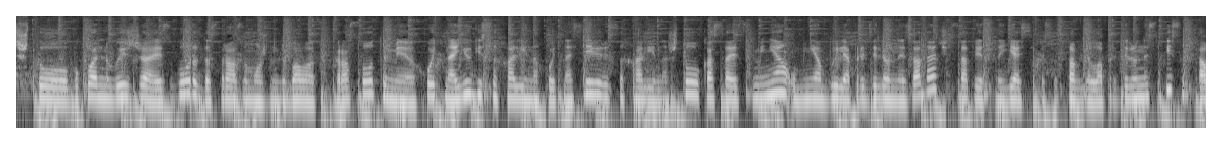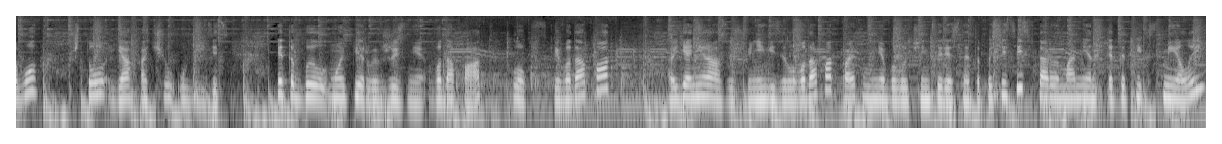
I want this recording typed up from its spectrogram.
что буквально выезжая из города, сразу можно любоваться красотами, хоть на юге Сахалина, хоть на севере Сахалина. Что касается меня, у меня были определенные задачи, соответственно, я себе составляла определенный список того, что я хочу увидеть. Это был мой первый в жизни водопад, Локовский водопад. Я ни разу еще не видела водопад, поэтому мне было очень интересно это посетить. Второй момент – это пик Смелый,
